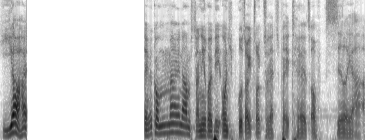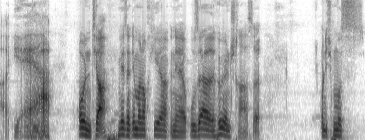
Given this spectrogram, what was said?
Ja, hi. Willkommen, mein Name ist Daniel P. und ich begrüße euch zurück zu Let's Play Tales of Xillia. Yeah! Und ja, wir sind immer noch hier in der Roselle Höhenstraße. Und ich muss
